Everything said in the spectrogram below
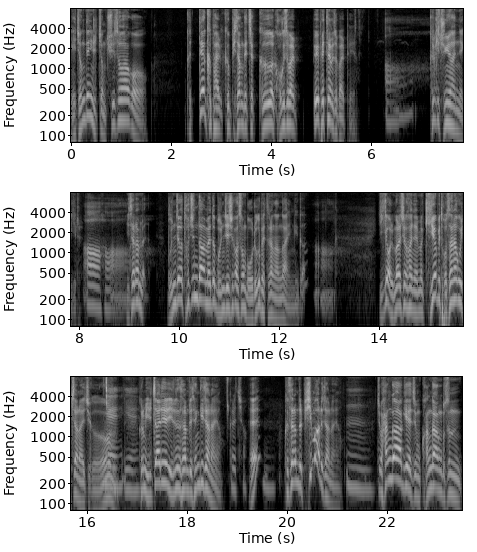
예정된 일정 취소하고 그때 그 발 그 비상대책 그걸 거기서 발 왜 베트남에서 발표해요? 어, 그렇게 중요한 얘기를 아하. 이 사람 문제가 터진 다음에도 문제 심각성 모르고 베트남 간 거 아닙니까? 아, 이게 얼마나 심각하냐면 기업이 도산하고 있잖아요 지금. 예, 예. 그럼 일자리를 잃는 사람들이 생기잖아요. 그렇죠. 예? 음, 그 사람들 피 마르잖아요. 음, 지금 한가하게 지금 관광 무슨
